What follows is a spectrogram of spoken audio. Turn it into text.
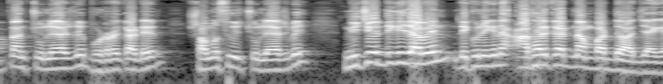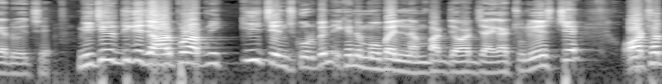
আপনার চলে আসবে, ভোটার কার্ডের সমস্ত কিছু চলে আসবে। নিচের দিকে যাবেন, দেখুন এখানে আধার কার্ড নাম্বার দেওয়ার জায়গা রয়েছে। নিচের দিকে যাওয়ার পর আপনি কি চেঞ্জ করবেন, এখানে মোবাইল নাম্বার দেওয়ার জায়গা চলে এসছে। অর্থাৎ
